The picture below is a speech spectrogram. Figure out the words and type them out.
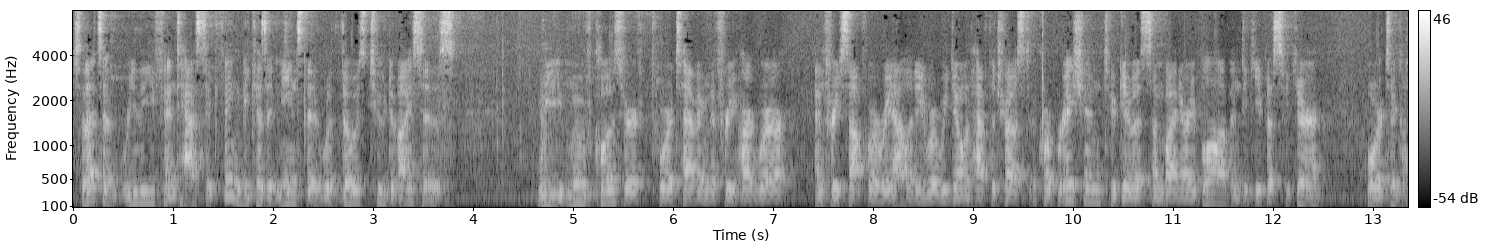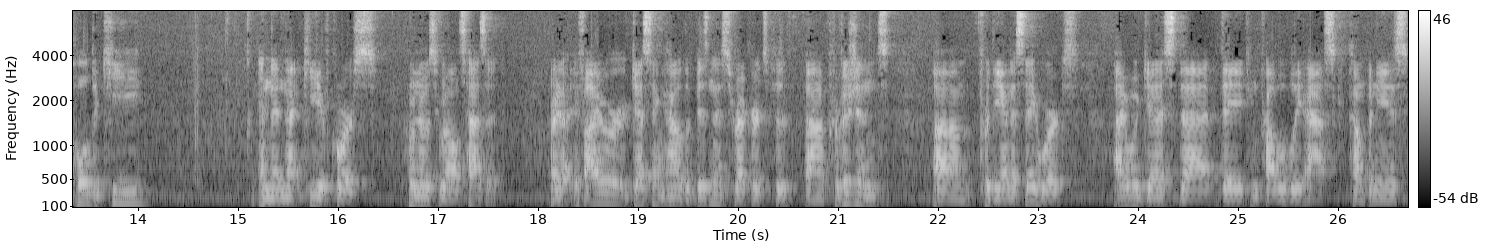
So, that's a really fantastic thing because it means that with those two devices, we move closer towards having the free hardware and free software reality where we don't have to trust a corporation to give us some binary blob and to keep us secure or to hold a key and then that key of course who knows who else has it right? If i were guessing how the business records uh, provisions um, for the nsa works i would guess that they can probably ask companies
